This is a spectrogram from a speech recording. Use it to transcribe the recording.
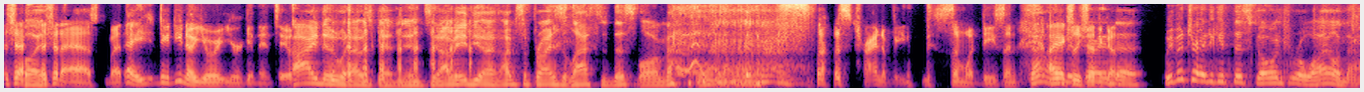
I should, but, I should have asked, but hey, dude, you know you were you were getting into. I knew what I was getting into. I mean, yeah, I'm surprised it lasted this long. I was trying to be somewhat decent. No, I actually should have gone. We've been trying to get this going for a while now,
